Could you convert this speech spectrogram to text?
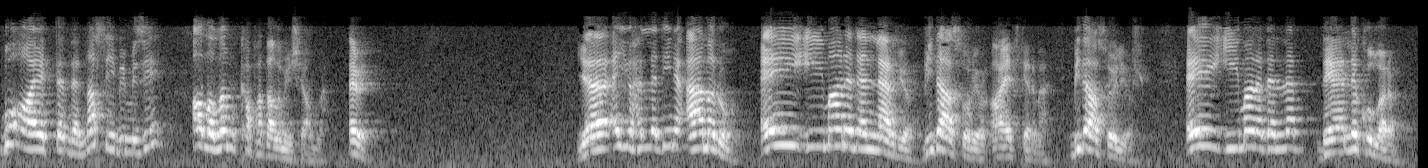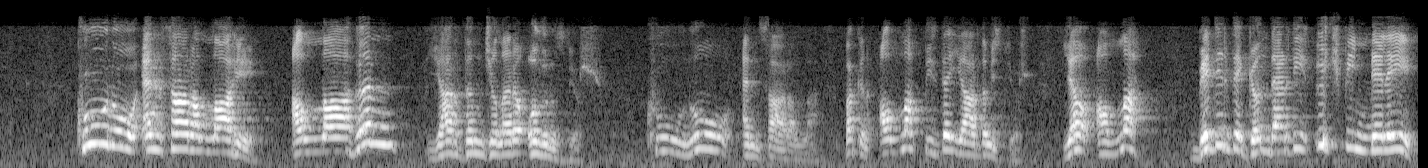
Bu ayetten de nasibimizi alalım kapatalım inşallah. Evet. Ya eyyühellezine amenu. Ey iman edenler diyor. Bir daha soruyor ayet-i kerime. Bir daha söylüyor. Ey iman edenler değerli kullarım. Kunu ensarallahi. Allah'ın yardımcıları olunuz diyor. Kunu ensarallah. Bakın Allah bizde yardım istiyor. Ya Allah Bedir'de gönderdiği 3000 meleği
